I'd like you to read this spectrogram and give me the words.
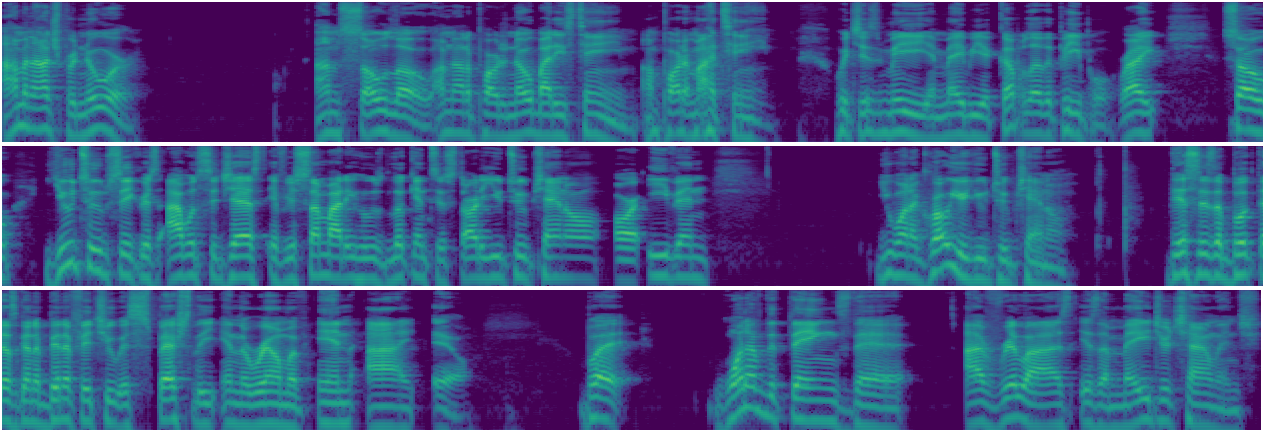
I'm an entrepreneur. I'm solo. I'm not a part of nobody's team. I'm part of my team, which is me and maybe a couple other people, right? So, YouTube secrets, I would suggest if you're somebody who's looking to start a YouTube channel or even you want to grow your YouTube channel, this is a book that's going to benefit you, especially in the realm of NIL. But one of the things that I've realized is a major challenge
